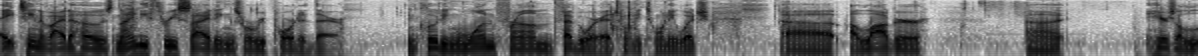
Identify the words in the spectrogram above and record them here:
18 of Idaho's 93 sightings were reported there, including one from February of 2020, which uh, a logger uh, hears a,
